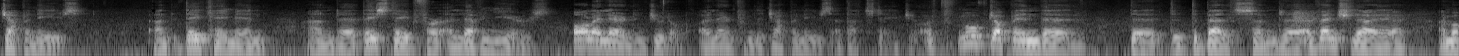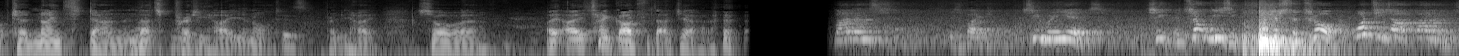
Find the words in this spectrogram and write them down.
Japanese, and they came in and uh, they stayed for 11 years. All I learned in judo, I learned from the Japanese at that stage. I've moved up in the the, the, the belts, and uh, eventually I. I'm up to ninth dan, and that's pretty high, you know. It is. Pretty high. So uh, I, I thank God for that, yeah. Balance is vital. See where he is. See, it's so easy just to throw. Once he's off balance,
